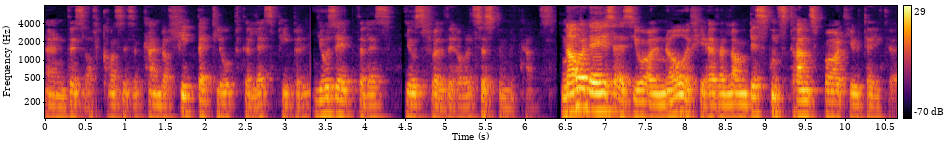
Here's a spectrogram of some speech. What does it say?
And this, of course, is a kind of feedback loop. The less people use it, the less useful the whole system becomes. Nowadays, as you all know, if you have a long distance transport, you take a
